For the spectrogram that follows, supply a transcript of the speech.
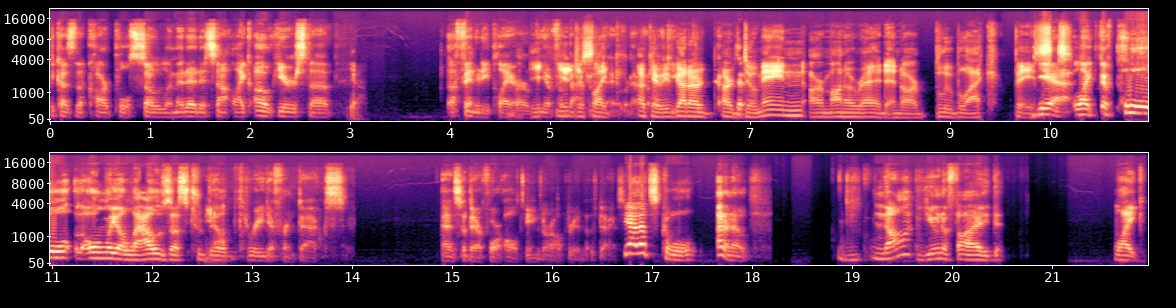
because the card pool's so limited. It's not like oh, here's the Yeah. Affinity player. You You- know, from you're just in the day like whatever. okay Like, we've got our our domain our mono red and our blue black base Yeah, like the pool only allows us to Yeah. build three different decks. And so therefore all teams are all three of those decks. Yeah, that's cool. I don't know. Not unified like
